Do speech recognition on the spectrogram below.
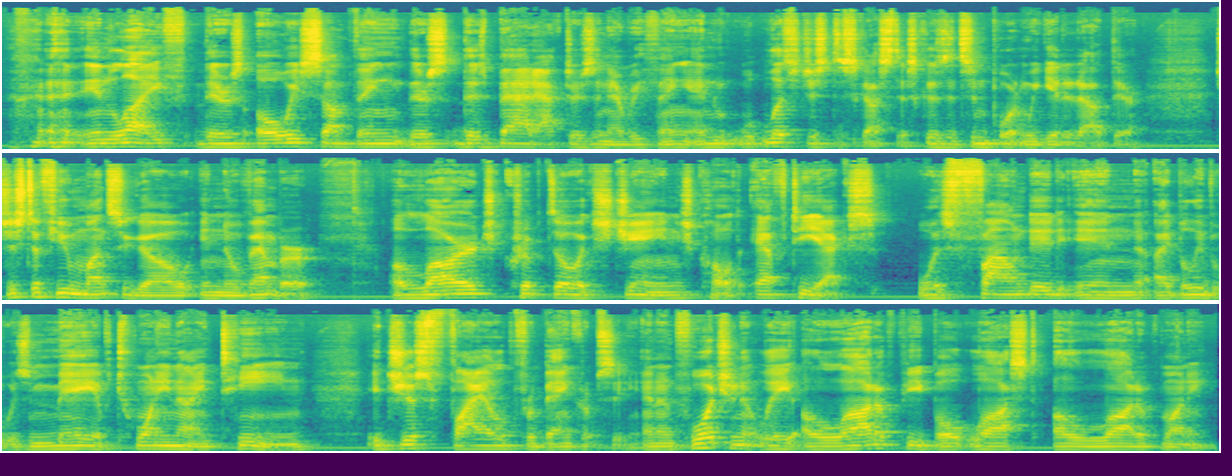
in life, there's always something, there's there's bad actors in everything. And let's just discuss this because it's important we get it out there. Just a few months ago in November, a large crypto exchange called FTX was founded in, I believe it was May of 2019. It just filed for bankruptcy. And unfortunately, a lot of people lost a lot of money.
